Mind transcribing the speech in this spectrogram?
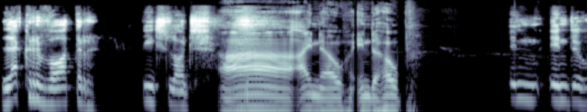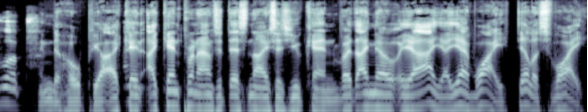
Lekker Water Beach Lodge Ah, I know. In De Hoop, in in De Hoop. in De Hoop. Yeah, I can I can't pronounce it as nice as you can, but I know. Yeah, yeah, yeah. Why? Tell us why.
